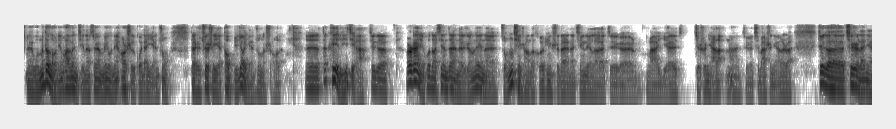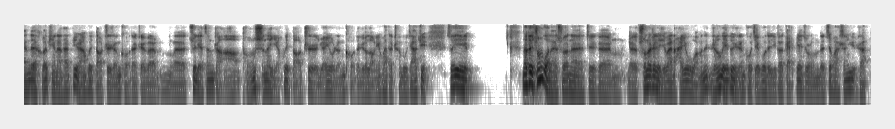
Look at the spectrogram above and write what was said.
哎，我们的老龄化问题呢，虽然没有那二十个国家严重，但是确实也到比较严重的时候了。呃，大家可以理解啊，这个二战以后到现在呢，人类呢总体上的和平时代呢，经历了这个啊也几十年了，那这个七八十年了是吧？这个七十来年的和平呢，它必然会导致人口的这个呃剧烈增长，同时呢也会导致原有人口的这个老龄化的程度加剧，所以。那对中国来说呢，这个呃除了这个以外呢，还有我们人为对人口结构的一个改变，就是我们的计划生育，是吧？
